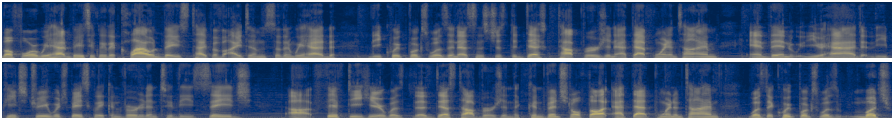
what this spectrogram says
before we had basically the cloud-based type of items. So then we had the QuickBooks was in essence just the desktop version at that point in time, and then you had the Peachtree, which basically converted into the Sage uh, 50 here was the desktop version. The conventional thought at that point in time was that QuickBooks was much,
